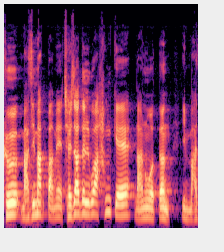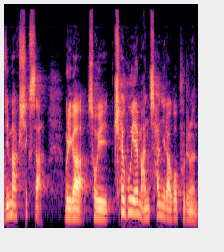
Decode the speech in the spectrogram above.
그 마지막 밤에 제자들과 함께 나누었던 이 마지막 식사 우리가 소위 최후의 만찬이라고 부르는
